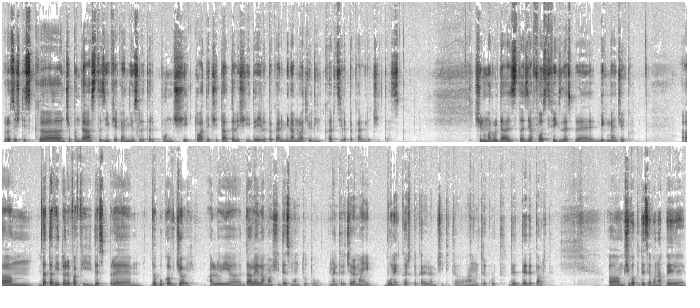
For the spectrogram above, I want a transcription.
Vreau să știți că, începând de astăzi, în fiecare newsletter pun și toate citatele și ideile pe care mi le-am luat eu din cărțile pe care le citesc. Și numărul de astăzi a fost fix despre Big Magic. Um, data viitoare va fi despre The Book of Joy al lui uh, Dalai Lama și Desmond Tutu, una dintre cele mai bune cărți pe care le-am citit uh, anul trecut, de, de departe. Um, și vă puteți abona pe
